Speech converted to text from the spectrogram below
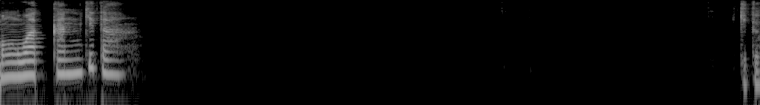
menguatkan kita. Gitu.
